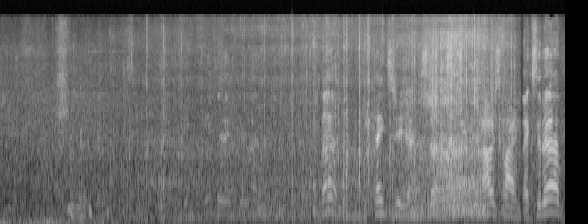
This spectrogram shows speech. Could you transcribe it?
Thanks, G. That was fine. Mix it up.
